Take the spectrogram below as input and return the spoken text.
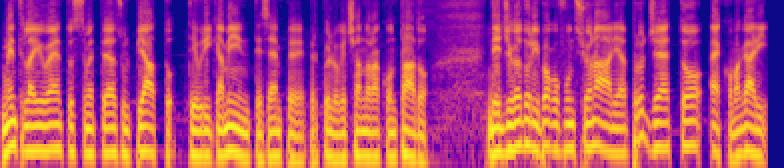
mentre la Juventus metteva sul piatto, teoricamente, sempre per quello che ci hanno raccontato, dei giocatori poco funzionali al progetto, ecco, magari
